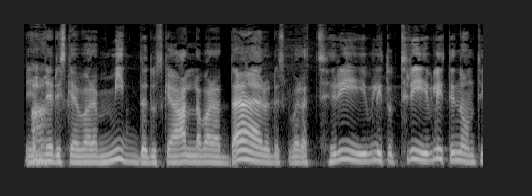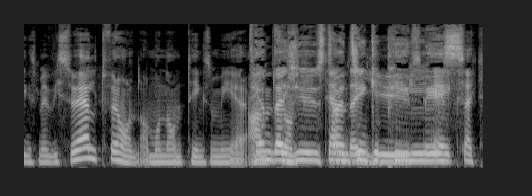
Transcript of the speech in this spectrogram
När det ska vara middag då ska alla vara där och det ska vara trevligt. Och trevligt är någonting som är visuellt för honom och någonting som är allt Tända från ljus, en drink Pillis. Exakt.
